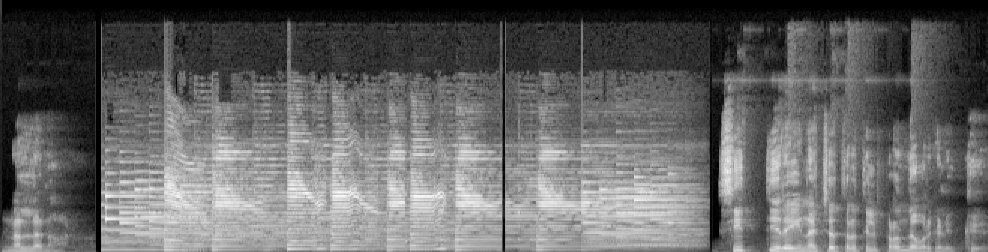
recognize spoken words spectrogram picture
நல்ல நாள். சித்திரை நட்சத்திரத்தில் பிறந்தவர்களுக்கு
